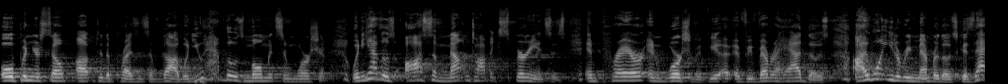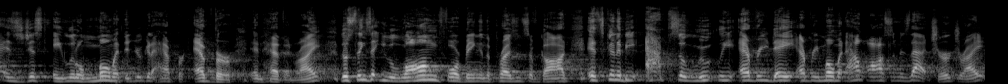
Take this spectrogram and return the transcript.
open yourself up to the presence of God. When you have those moments in worship, when you have those awesome mountaintop experiences in prayer and worship, if, you, if you've ever had those, I want you to remember those because that is just a little moment that you're going to have forever in heaven, right? Those things that you long for being in the presence of God, it's going to be absolutely every day, every moment. How awesome is that, church? Church, right?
